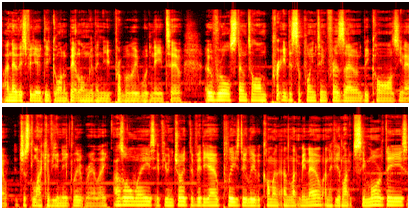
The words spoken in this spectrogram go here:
I know this video did go on a bit longer than you probably would need to. Overall, Stonetalon pretty disappointing for a zone because, you know, just lack of unique loot really. As always, if you enjoyed the video, please do leave a comment and let me know, and if you'd like to see more of these,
